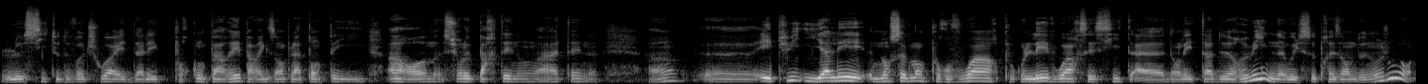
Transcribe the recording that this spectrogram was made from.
le site de votre choix et d'aller pour comparer, par exemple, à Pompéi, à Rome, sur le Parthénon, à Athènes Hein, euh, et puis y aller non seulement pour voir, pour les voir ces sites euh, dans l'état de ruine où ils se présentent de nos jours,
